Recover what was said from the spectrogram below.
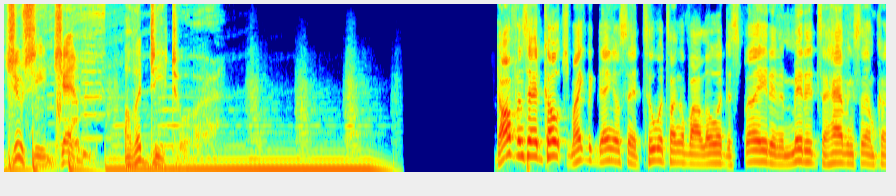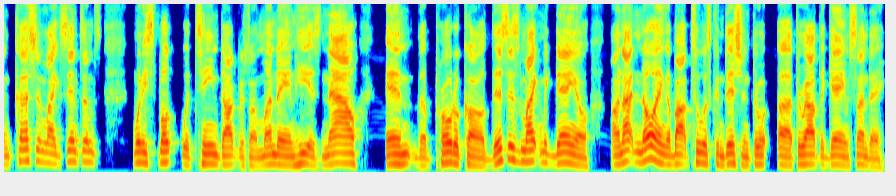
juicy gem of a detour. Dolphins head coach Mike McDaniel said Tua Tagovailoa displayed and admitted to having some concussion-like symptoms when he spoke with team doctors on Monday, and he is now in the protocol. This is Mike McDaniel on not knowing about Tua's condition through, uh, throughout the game Sunday.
